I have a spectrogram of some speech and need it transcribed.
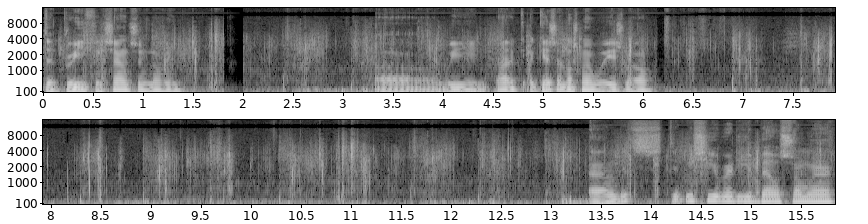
the breathing sounds annoying. Uh, we... I, I guess I lost my way as well. Um, let's... Did we see already a bell somewhere?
